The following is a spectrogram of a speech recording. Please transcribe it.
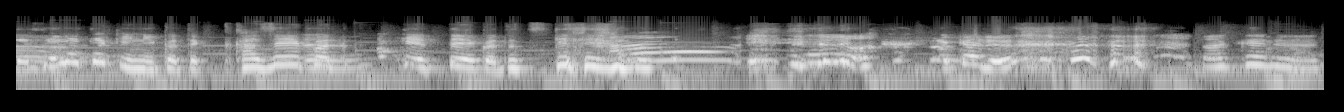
でその時にこうやって風こうやってかけてこうやってつけてる。わかる？あ、わかる。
